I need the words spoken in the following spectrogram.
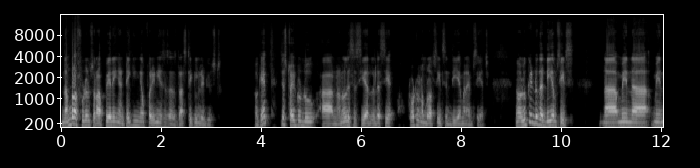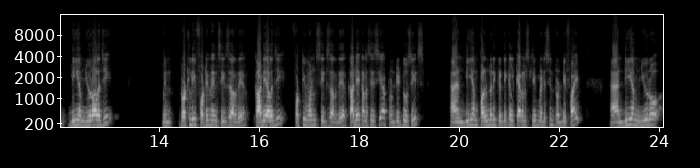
number of students were appearing and taking up for INI SS has drastically reduced. Okay, just try to do an analysis here. Let us see total number of seats in DM and MCH. Now look into the DM seats. Uh, mean, uh, mean DM neurology. Mean totally 49 seats are there. Cardiology 41 seats are there. Cardiac anesthesia 22 seats. And DM pulmonary critical care and sleep medicine 25. And DM neuro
